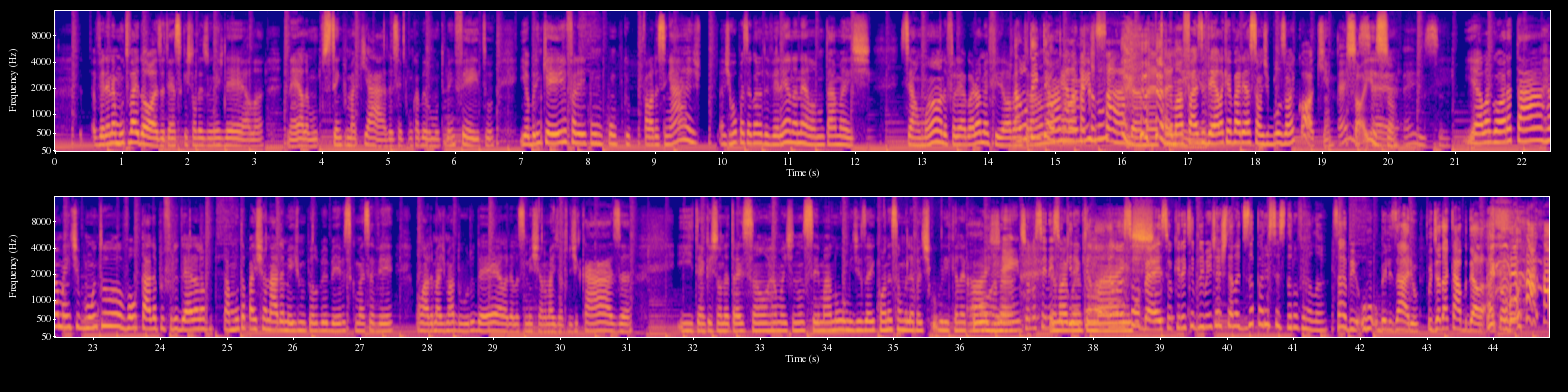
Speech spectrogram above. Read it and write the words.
A Verena é muito vaidosa, tem essa questão das unhas dela, né? Ela é muito, sempre maquiada, sempre com o cabelo muito bem feito. E eu brinquei e falei com. com falaram assim: ah, as, as roupas agora da Verena, né? Ela não tá mais se arrumando. Eu falei, agora, minha filha, ela vai Ela não entrar tem numa, tempo, Ela é tá mesmo? cansada, né? numa fase dela que é variação de blusão e coque. É Só isso. É, é isso. E ela agora tá realmente muito voltada pro filho dela. Ela tá muito apaixonada mesmo pelo bebê. Você começa a ver um lado mais maduro dela, dela se mexendo mais dentro de casa. E tem a questão da traição. Realmente não sei. Manu, me diz aí quando essa mulher vai descobrir que ela é Ai, corna. gente, eu não sei nem Eu se eu queria que ela, ela soubesse. Eu queria que simplesmente a Estela desaparecesse da novela. Sabe, o, o Belisário podia dar cabo dela. Ai, que horror.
